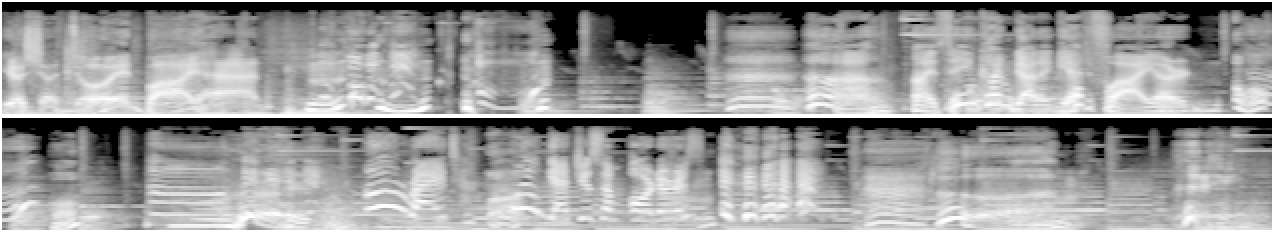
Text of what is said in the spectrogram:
You should do it by hand. I think I'm gonna get fired. All right, we'll get you some orders. Mm-hmm.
